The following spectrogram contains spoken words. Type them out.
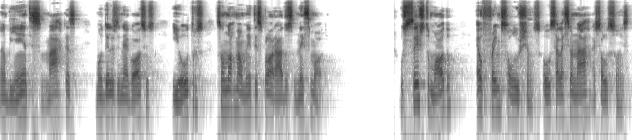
ambientes, marcas, modelos de negócios e outros são normalmente explorados nesse modo. O sexto modo é o Frame Solutions, ou selecionar as soluções.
